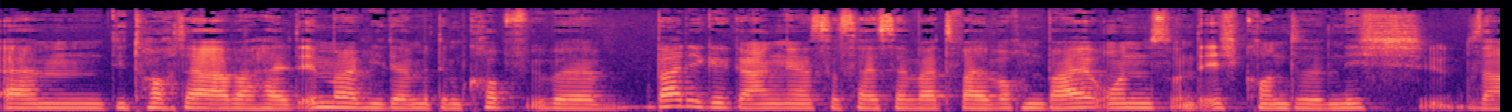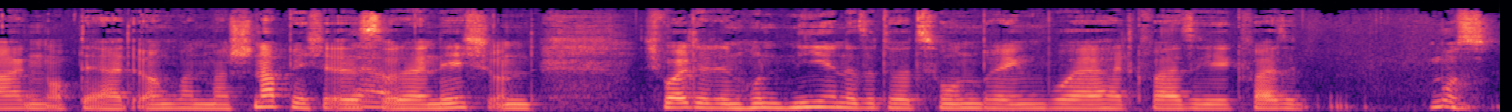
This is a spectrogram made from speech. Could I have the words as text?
ähm, die Tochter aber halt immer wieder mit dem Kopf über Buddy gegangen ist. Das heißt, er war zwei Wochen bei uns und ich konnte nicht sagen, ob der halt irgendwann mal schnappig ist ja. oder nicht. Und ich wollte den Hund nie in eine Situation bringen, wo er halt quasi, quasi Muss.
